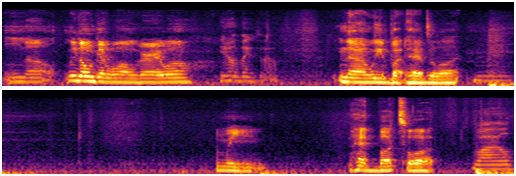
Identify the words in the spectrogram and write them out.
No, we don't get along very well. You don't think so. No, we butt heads a lot. Mm. And we head butts a lot. Wild.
